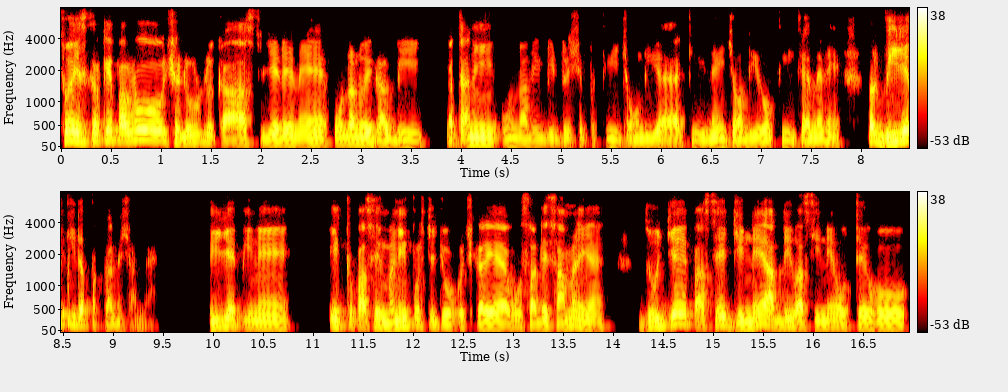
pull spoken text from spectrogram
ਸੋ ਇਸ ਕਰਕੇ ਪਰ ਉਹ ਸ਼ਡਿਊਲਡ ਕਾਸਟ ਜਿਹੜੇ ਨੇ, ਉਹਨਾਂ ਨੂੰ ਇਹ ਗੱਲ ਦੀ ਪਤਾ ਨਹੀਂ, ਉਹਨਾਂ ਦੀ ਲੀਡਰਸ਼ਿਪ ਕੀ ਚਾਹੁੰਦੀ ਹੈ, ਕੀ ਨਹੀਂ ਚਾਹੁੰਦੀ, ਉਹ ਕੀ ਕਹਿੰਦੇ ਨੇ। ਪਰ ਬੀਜੇਪੀ ਦਾ ਪੱਕਾ ਨਿਸ਼ਾਨਾ ਹੈ। ਬੀਜੇਪੀ ਨੇ ਇੱਕ ਪਾਸੇ ਮਣੀਪੁਰ 'ਚ ਜੋ ਕੁਝ ਕਰਿਆ ਉਹ ਸਾਡੇ ਸਾਹਮਣੇ ਹੈ। ਦੂਜੇ ਪਾਸੇ ਜਿੰਨੇ ਆਦੀਵਾਸੀ ਨੇ, ਉੱਥੇ ਉਹ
